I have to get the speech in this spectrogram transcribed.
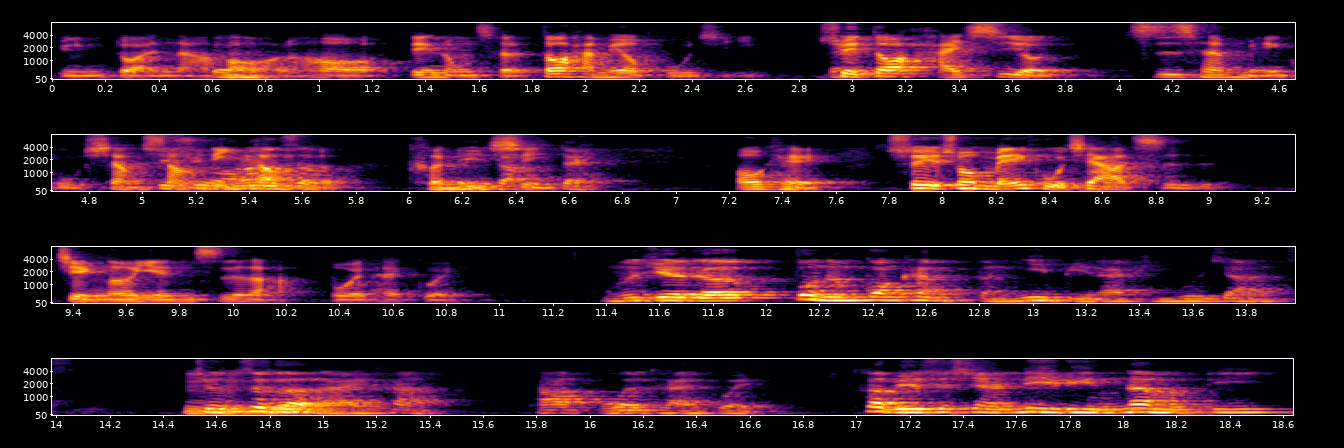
云端，然后然后电动车都还没有普及，所以都还是有支撑美股向上力道的可能性。对，OK，所以说美股价值，简而言之啦，不会太贵。我们觉得不能光看本益比来评估价值，就这个来看，它不会太贵。特别是现在利率那么低，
